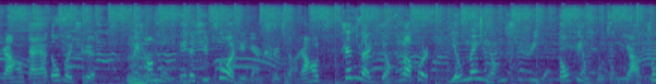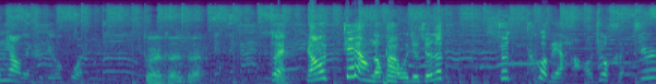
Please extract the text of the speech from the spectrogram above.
然后大家都会去非常嗯努力的去做这件事情，然后真的赢了或者赢没赢，其实也都并不重要，重要的是这个过程。对对对，对，然后这样的话，我就觉得就特别好，就很其实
